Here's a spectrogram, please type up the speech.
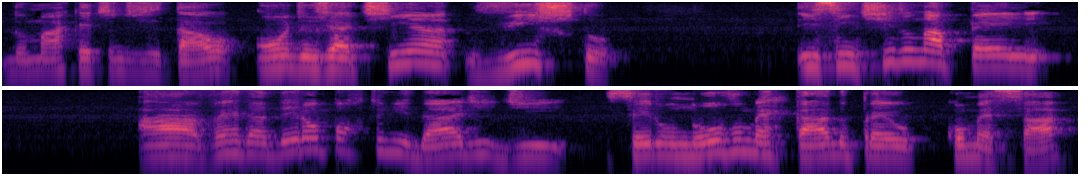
do marketing digital, onde eu já tinha visto e sentido na pele a verdadeira oportunidade de ser um novo mercado para eu começar.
